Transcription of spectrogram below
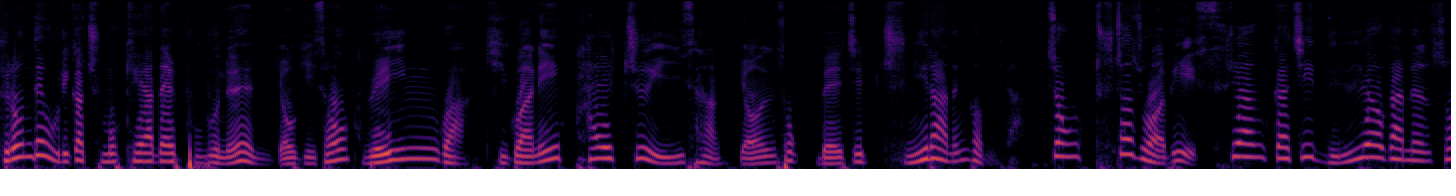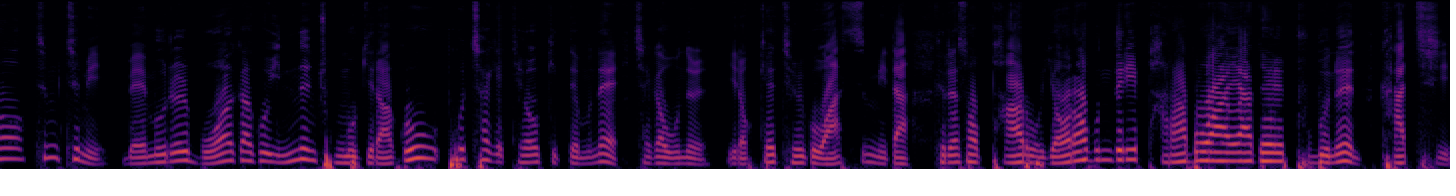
그런데 우리가 주목해야 될 부분은 여기서 외인과 기관이 8주 이상 연속 매집 중이라는 겁니다. 특정 투자 조합이 수량까지 늘려가면서 틈틈이 매물을 모아가고 있는 종목이라고 포착이 되었기 때문에 제가 오늘 이렇게 들고 왔습니다. 그래서 바로 여러분들이 바라보아야 될 부분은 가치,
